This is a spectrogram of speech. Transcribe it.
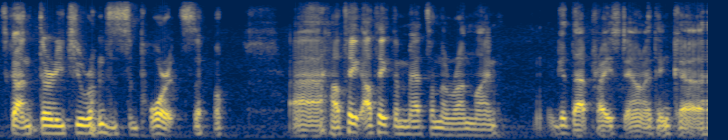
it's gotten 32 runs of support. So uh, I'll take I'll take the Mets on the run line. Get that price down. I think uh,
